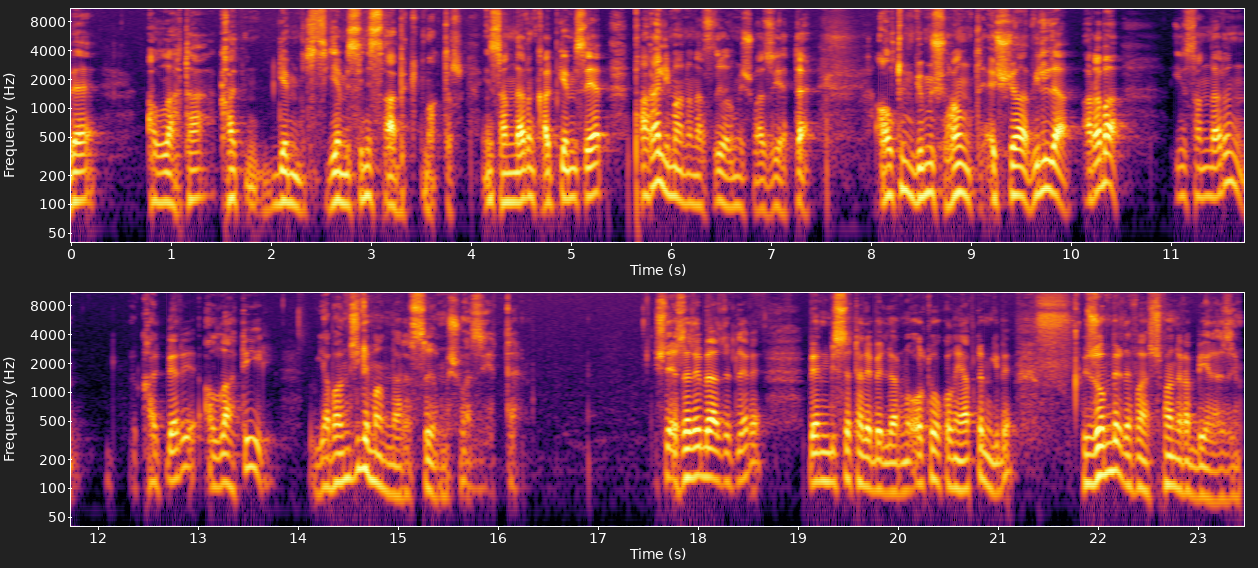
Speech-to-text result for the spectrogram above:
ve Allah'ta kalp gemisini sabit tutmaktır. İnsanların kalp gemisi hep para limanına sığılmış vaziyette. Altın, gümüş, rant, eşya, villa, araba insanların kalpleri Allah değil, yabancı limanlara sığınmış vaziyette. İşte Esad Elbi Hazretleri benim lise talebelerine ortaokuluna yaptığım gibi 111 defa Sübhane Rabbiyel Azim,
